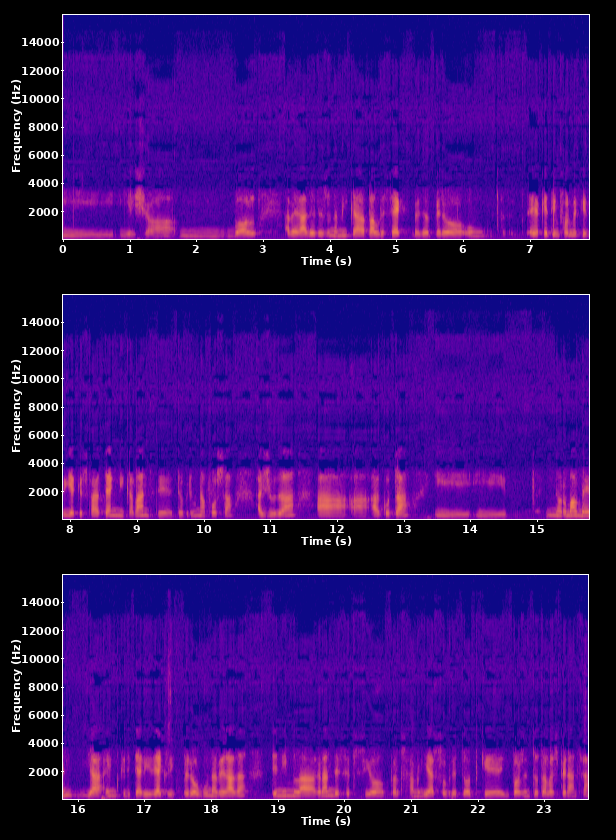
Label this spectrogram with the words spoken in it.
i, i això mm, vol, a vegades és una mica pal de sec, però, però un, aquest informe que dia que es fa tècnic abans d'obrir una fossa ajuda a, a, a acotar i, i normalment hi ha un criteri d'èxit, però alguna vegada tenim la gran decepció pels familiars, sobretot, que hi posen tota l'esperança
